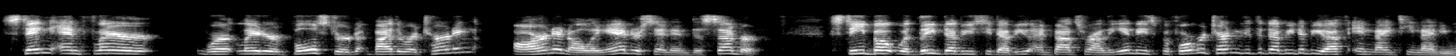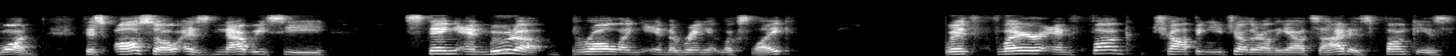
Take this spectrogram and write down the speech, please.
Sting and Flair were later bolstered by the returning Arn and Ole Anderson in December. Steamboat would leave WCW and bounce around the Indies before returning to the WWF in 1991. This also, as now we see Sting and Muta brawling in the ring, it looks like, with Flair and Funk chopping each other on the outside as Funk is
